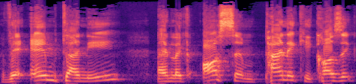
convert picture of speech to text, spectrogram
ve'emtani, and like awesome, panicky, causing,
